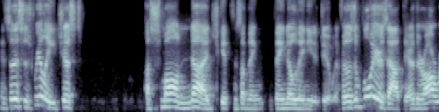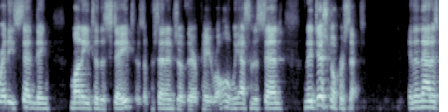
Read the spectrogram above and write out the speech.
And so this is really just a small nudge get to something they know they need to do. And for those employers out there, they're already sending money to the state as a percentage of their payroll. And we ask them to send an additional percent. And then that is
